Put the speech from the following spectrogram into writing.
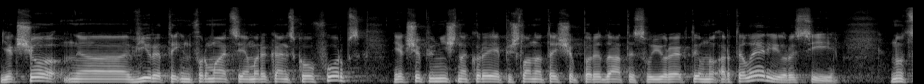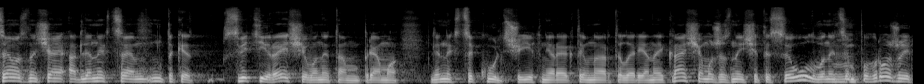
Якщо е, вірити інформації американського Forbes, якщо Північна Корея пішла на те, щоб передати свою реактивну артилерію Росії, ну це означає, а для них це ну таке святі речі. Вони там прямо для них це культ, що їхня реактивна артилерія найкраща може знищити Сеул. Вони цим погрожують.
